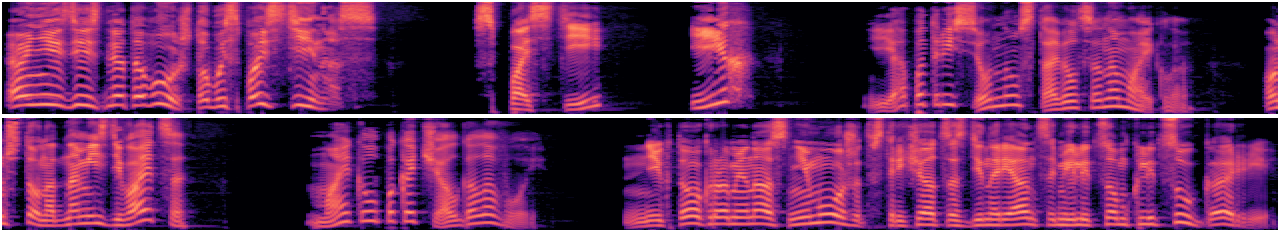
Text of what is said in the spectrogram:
«Они здесь для того, чтобы спасти нас!» «Спасти? Их?» Я потрясенно уставился на Майкла. «Он что, над нами издевается?» Майкл покачал головой. «Никто, кроме нас, не может встречаться с динарианцами лицом к лицу, Гарри.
